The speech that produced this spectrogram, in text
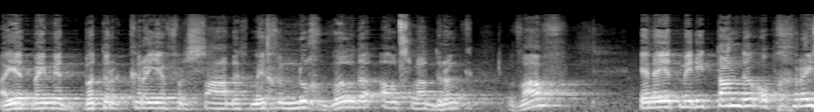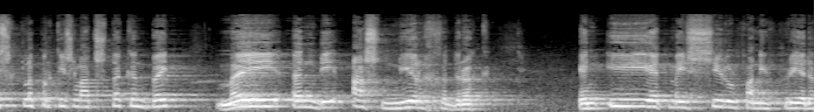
Hy het my met bitterkrye versadig, my genoeg wilde als laat drink, waf en hy het my die tande op grys klippertjies laat stukkend byt, my in die as neergedruk. En u het my siel van die vrede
